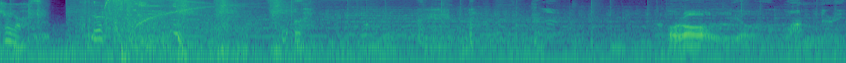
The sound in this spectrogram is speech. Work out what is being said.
Chaos. For all your wandering,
